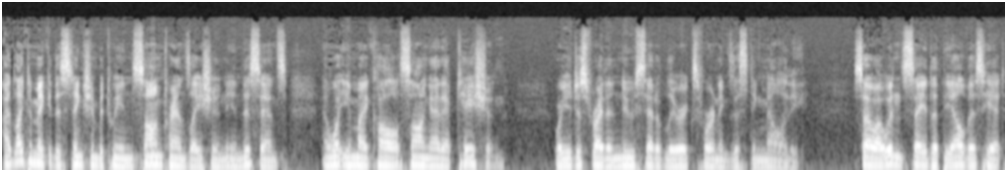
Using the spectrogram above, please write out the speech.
I'd like to make a distinction between song translation in this sense and what you might call song adaptation, where you just write a new set of lyrics for an existing melody. So I wouldn't say that the Elvis hit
